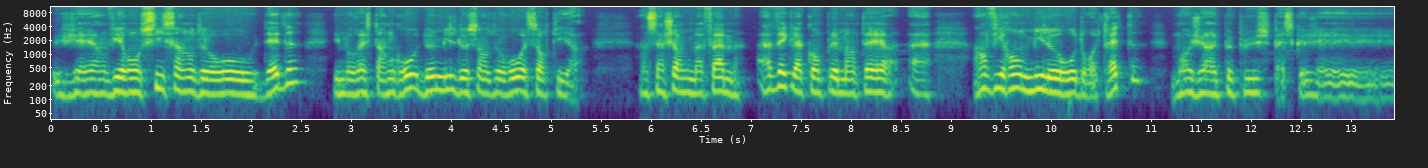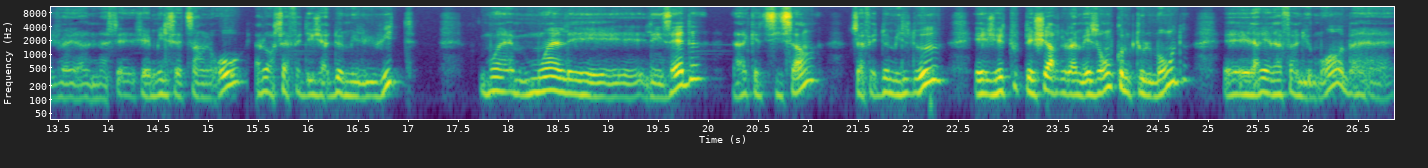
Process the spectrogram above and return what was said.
J'ai environ 600 euros d'aide. Il me reste en gros 2200 euros à sortir. En sachant que ma femme, avec la complémentaire, a environ 1000 euros de retraite. Moi, j'ai un peu plus parce que j'ai 1700 euros. Alors, ça fait déjà 2008. Moins, moins les, les aides, est de 600 ça fait 2002, et j'ai toutes les charges de la maison, comme tout le monde. Et là, à la fin du mois, ben,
